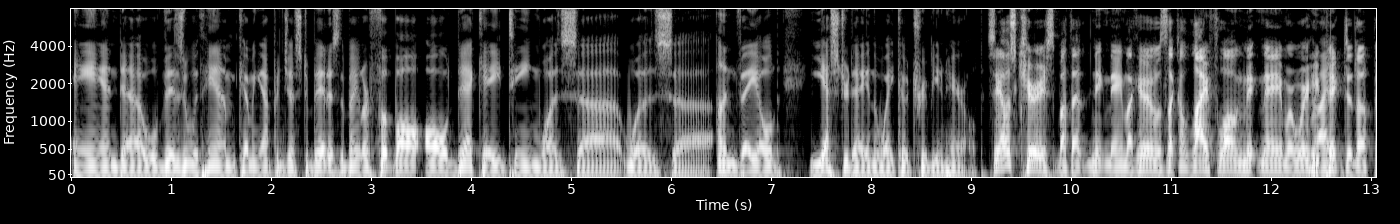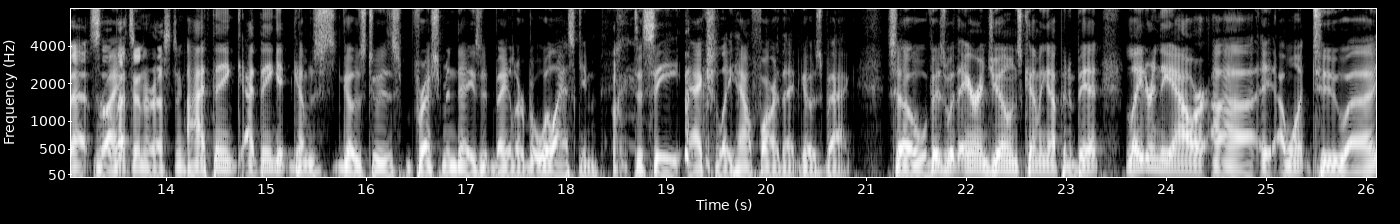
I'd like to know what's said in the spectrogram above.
and uh, we'll visit with him coming up in just a bit as the Baylor football All Decade team was uh, was uh, unveiled yesterday in the Waco Tribune Herald. See, I was curious about that nickname. Like if it was like a lifelong nickname or where he Right. picked it up at. So Right. that's interesting. I think I think it comes goes to his freshman days at Baylor, but we'll ask him to see actually how far that goes back. So we'll visit with Aaron Jones coming up in a bit. Later in the hour, uh, I want to uh,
